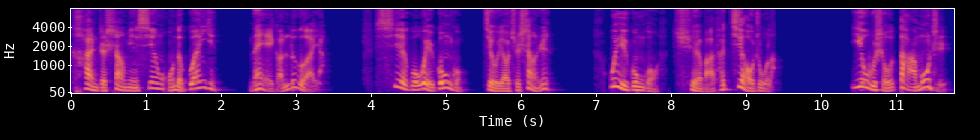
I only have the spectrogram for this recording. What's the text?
看着上面鲜红的官印，那个乐呀！谢过魏公公，就要去上任，魏公公却把他叫住了。右手大拇指、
